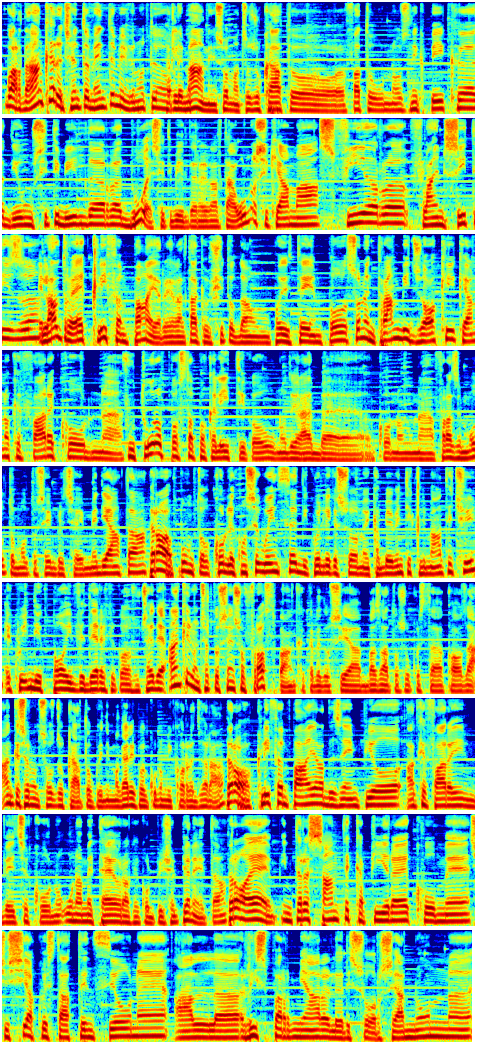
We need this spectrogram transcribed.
Guarda, anche recentemente mi è venuto per le mani, insomma, ci ho giocato, ho fatto uno sneak peek di un city builder, due city builder in realtà. Uno si chiama Sphere Flying Cities e l'altro è Cliff Empire, in realtà che è uscito da un po' di tempo. Sono entrambi giochi che hanno a che fare con futuro post-apocalittico, uno direbbe con una frase molto molto semplice e immediata, però appunto con le conseguenze di quelli che sono i cambiamenti climatici e quindi poi vedere che cosa succede. Anche in un certo senso Frostpunk credo sia basato su questa cosa, anche se non ci ho giocato, quindi magari qualcuno mi correggerà. Però Cliff Empire ad esempio ha a che fare invece con una meteora che colpisce il pianeta, però è interessante capire come ci sia questa attenzione al risparmiare le risorse, a non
